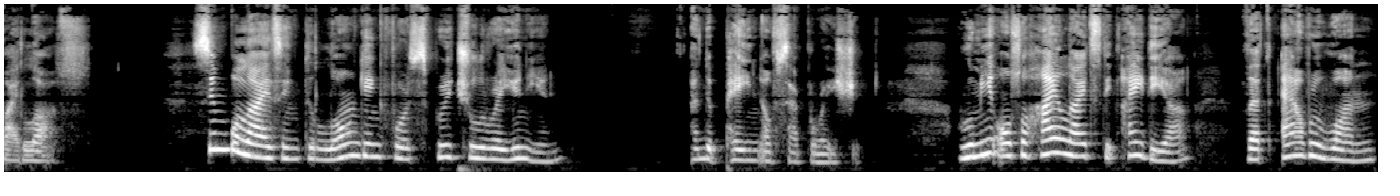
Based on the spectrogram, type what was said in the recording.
by loss, symbolizing the longing for spiritual reunion and the pain of separation. Rumi also highlights the idea that everyone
